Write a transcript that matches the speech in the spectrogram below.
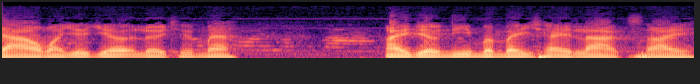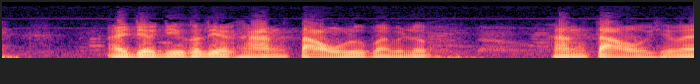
ยาวมาเยอะๆเลยใช่ไหมไอ้เดี๋ยวนี้มันไม่ใช่ลากไซไอ้เดี๋ยวนี้เขาเรียกหางเต่าหรือเปล่าไม่รู้หางเต่าใช่ไหม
